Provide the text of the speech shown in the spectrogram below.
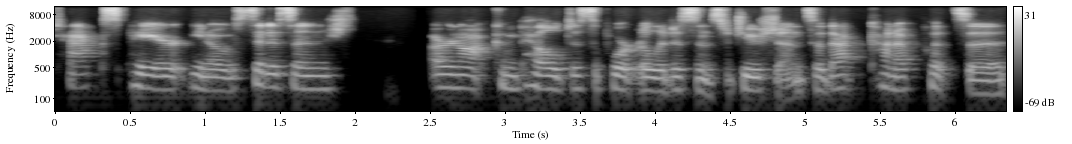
taxpayer, you know, citizens are not compelled to support religious institutions. So that kind of puts a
